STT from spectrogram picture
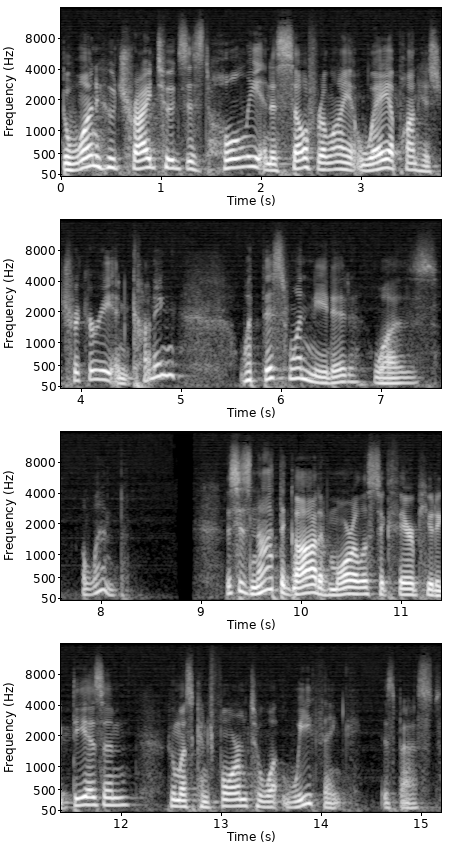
The one who tried to exist wholly in a self reliant way upon his trickery and cunning. What this one needed was a limp. This is not the God of moralistic therapeutic deism who must conform to what we think is best.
